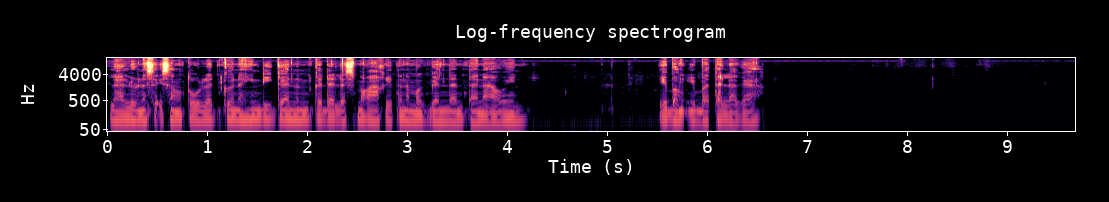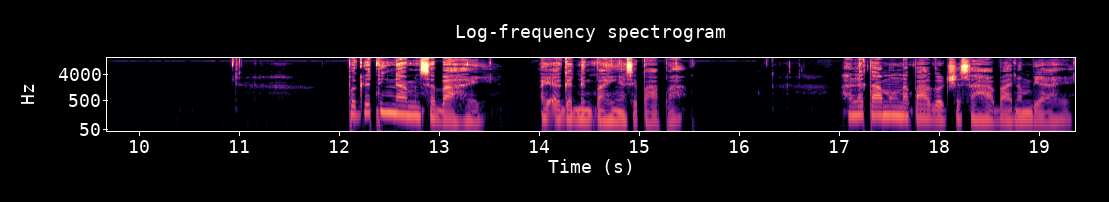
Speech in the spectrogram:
Lalo na sa isang tulad ko na hindi ganun kadalas makakita ng magandang tanawin. Ibang iba talaga. Pagdating namin sa bahay, ay agad nagpahinga si Papa. Halata mong napagod siya sa haba ng biyahe.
